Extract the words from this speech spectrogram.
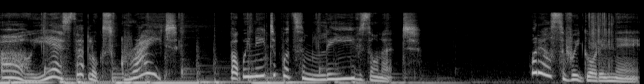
Oh, yes, that looks great. But we need to put some leaves on it. What else have we got in there?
